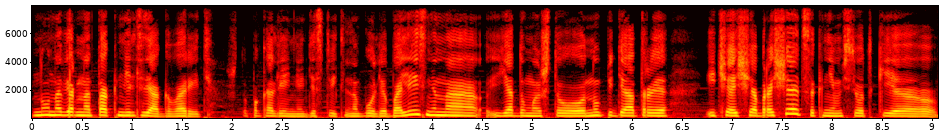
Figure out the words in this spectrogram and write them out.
Ну, наверное, так нельзя говорить, что поколение действительно более болезненно. Я думаю, что, ну, педиатры и чаще обращаются к ним все-таки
